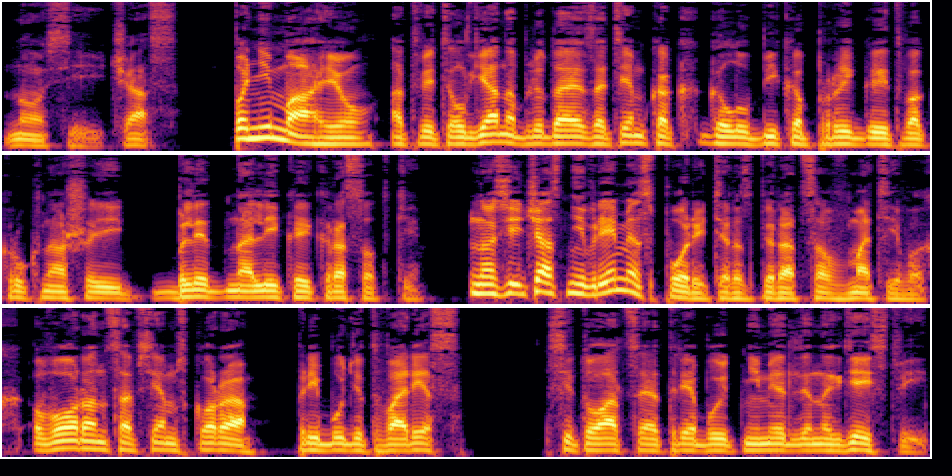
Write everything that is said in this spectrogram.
но сейчас. «Понимаю», — ответил я, наблюдая за тем, как голубика прыгает вокруг нашей бледноликой красотки. «Но сейчас не время спорить и разбираться в мотивах. Ворон совсем скоро прибудет в Арес. Ситуация требует немедленных действий,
